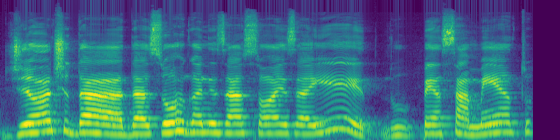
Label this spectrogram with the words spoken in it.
diante da, das organizações aí, do pensamento,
